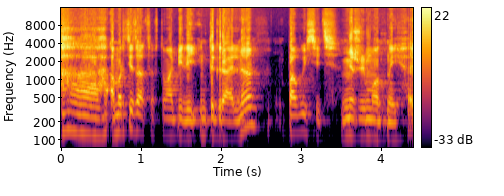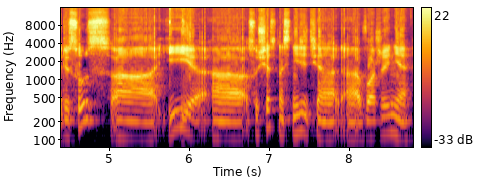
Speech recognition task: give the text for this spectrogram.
а, амортизацию автомобилей интегральную, повысить межремонтный ресурс а, и а, существенно снизить вложение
